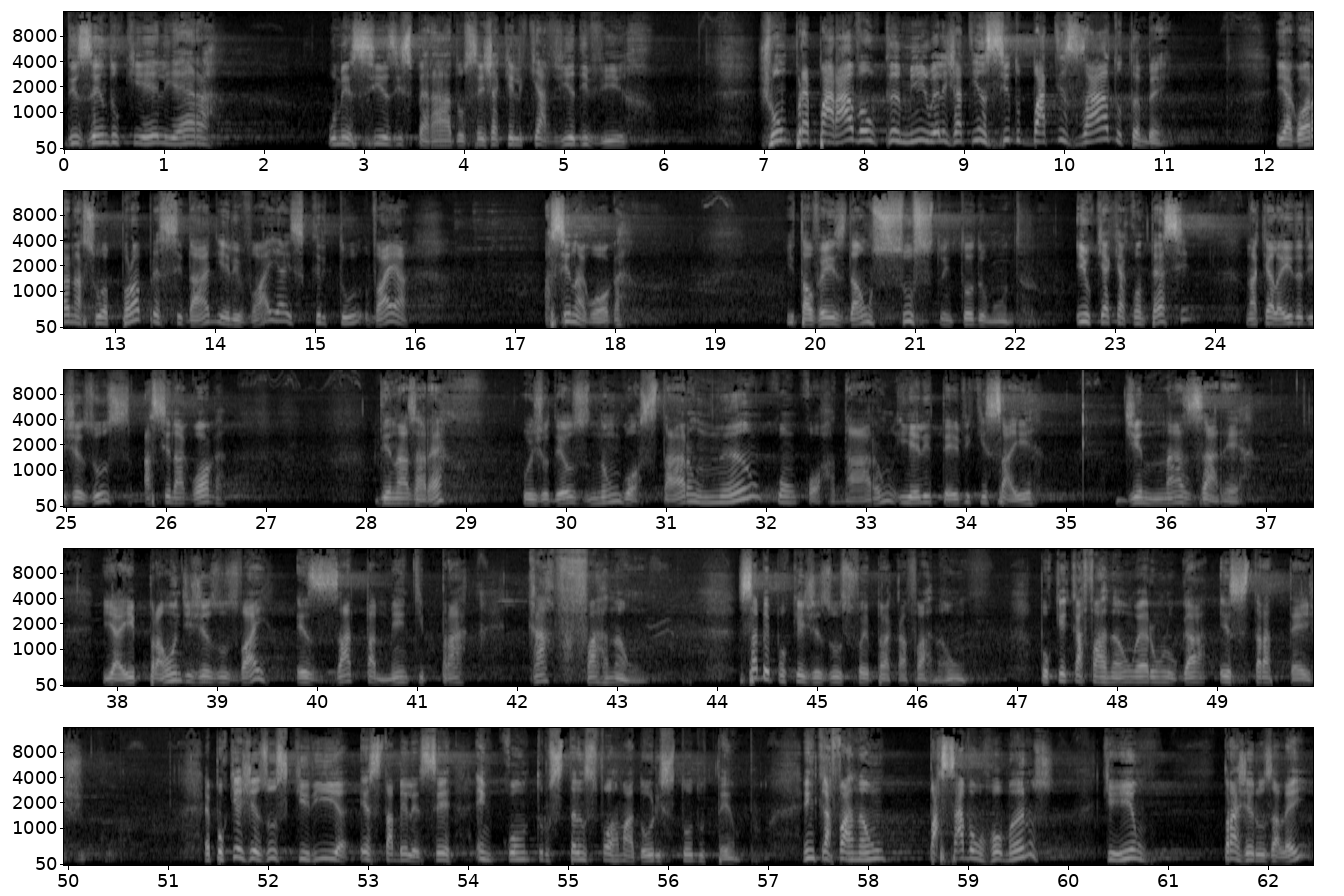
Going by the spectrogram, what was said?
dizendo que ele era o Messias esperado, ou seja, aquele que havia de vir. João preparava o caminho, ele já tinha sido batizado também. E agora na sua própria cidade, ele vai à escritura, vai à, à sinagoga e talvez dá um susto em todo mundo. E o que é que acontece naquela ida de Jesus à sinagoga de Nazaré? Os judeus não gostaram, não concordaram e ele teve que sair de Nazaré. E aí, para onde Jesus vai? Exatamente para Cafarnaum. Sabe por que Jesus foi para Cafarnaum? Porque Cafarnaum era um lugar estratégico. É porque Jesus queria estabelecer encontros transformadores todo o tempo. Em Cafarnaum passavam romanos que iam para Jerusalém,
